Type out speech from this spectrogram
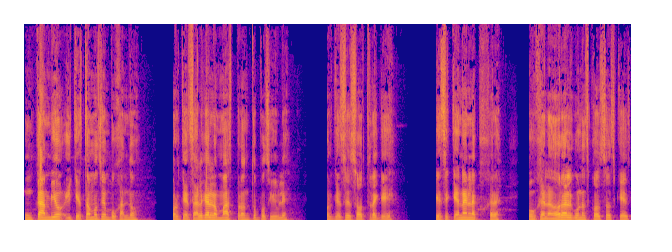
un cambio y que estamos empujando porque salga lo más pronto posible, porque esa es otra que, que se quedan en la conge- congeladora algunas cosas que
